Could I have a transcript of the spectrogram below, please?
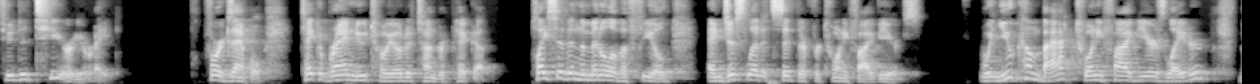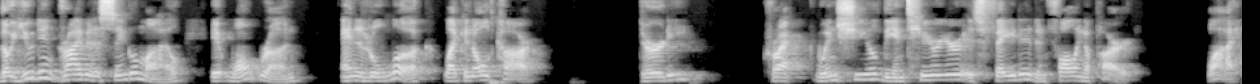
to deteriorate. For example, take a brand new Toyota Tundra pickup, place it in the middle of a field, and just let it sit there for 25 years. When you come back 25 years later, though you didn't drive it a single mile, it won't run and it'll look like an old car. Dirty, cracked windshield. The interior is faded and falling apart. Why?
